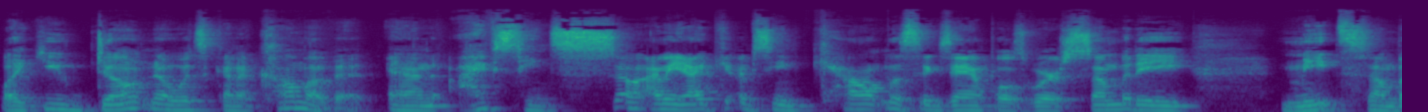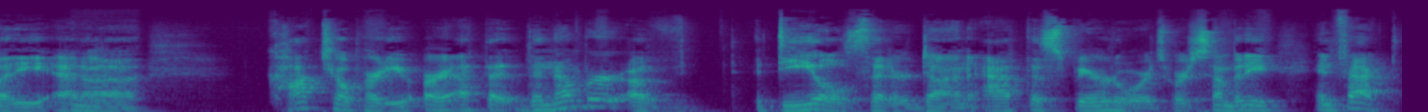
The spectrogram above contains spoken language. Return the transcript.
like you don't know what's going to come of it. And I've seen so, I mean, I, have seen countless examples where somebody meets somebody at mm. a cocktail party or at the, the number of deals that are done at the Spirit Awards where somebody, in fact,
